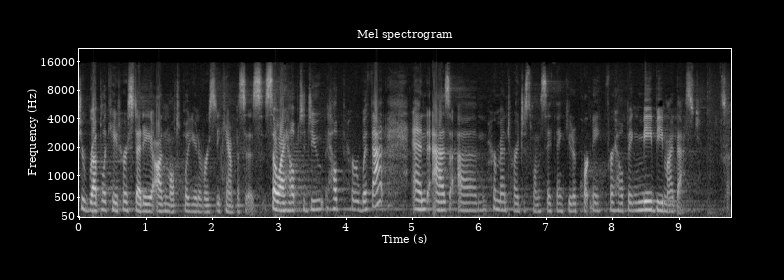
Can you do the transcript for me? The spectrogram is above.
to replicate her study on multiple university campuses. So I helped to do help her with that, and as um, her mentor, I just want to say thank you to Courtney for helping me be my best. So.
